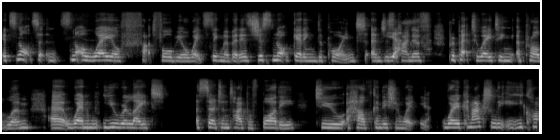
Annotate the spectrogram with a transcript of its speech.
it's not it's not a way of fat phobia or weight stigma but it's just not getting the point and just yes. kind of perpetuating a problem uh, when you relate a certain type of body to a health condition where, yeah. where you can actually you can't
